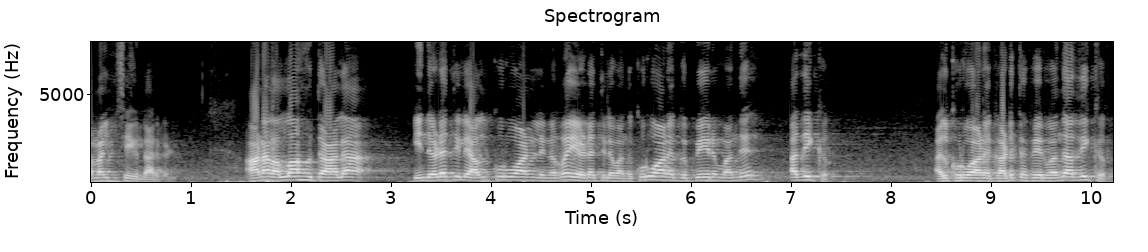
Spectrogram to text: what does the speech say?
அமல் செய்கின்றார்கள். ஆனால் அல்லாஹு தாலா இந்த இடத்துல அல் குர்வானில் நிறைய இடத்துல வந்து குர்வானுக்கு பேரும் வந்து அதிக்கர் அல் குர்வானுக்கு அடுத்த பேர் வந்து அதிக்கர்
